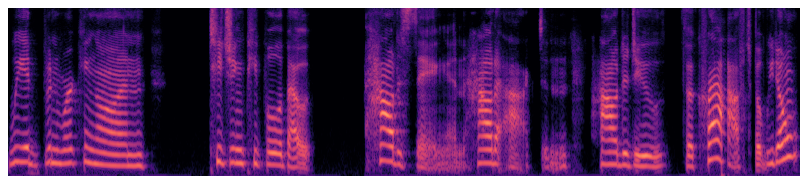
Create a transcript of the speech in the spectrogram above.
we had been working on teaching people about how to sing and how to act and how to do the craft, but we don't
